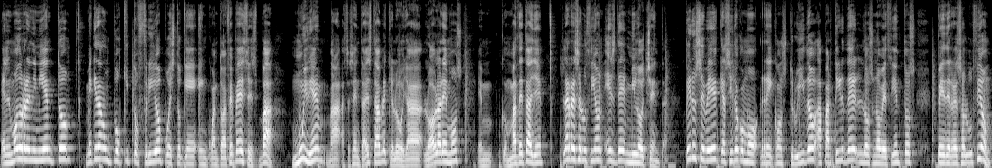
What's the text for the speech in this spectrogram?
En el modo rendimiento me he quedado un poquito frío, puesto que en cuanto a FPS va muy bien, va a 60 estable, que luego ya lo hablaremos con más detalle. La resolución es de 1080, pero se ve que ha sido como reconstruido a partir de los 900p de resolución.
